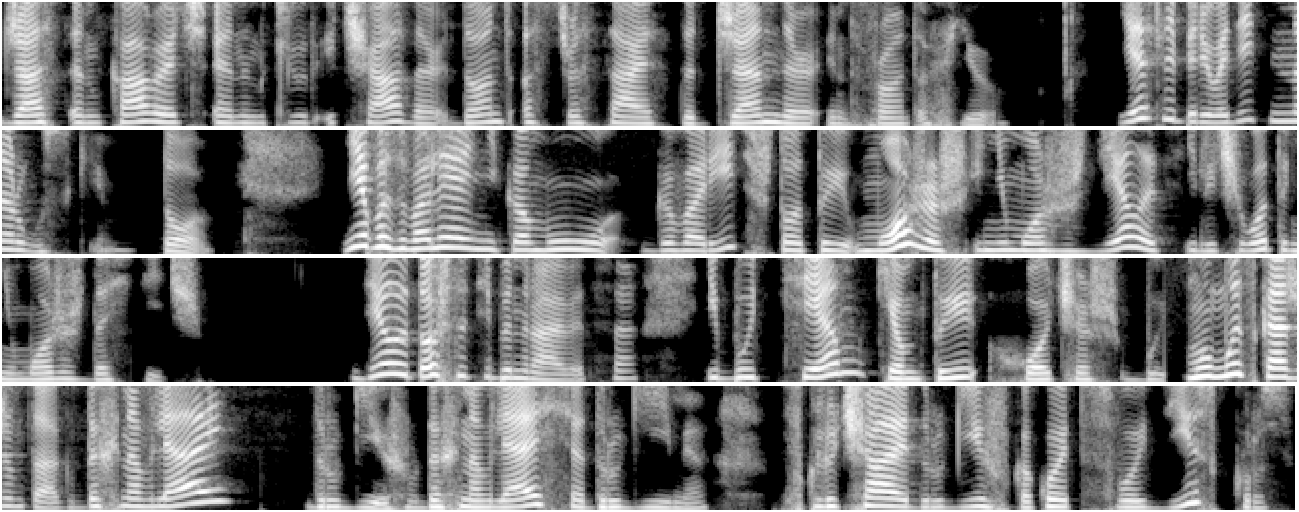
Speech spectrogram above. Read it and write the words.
Just encourage and include each other. Don't ostracize the gender in front of you. Если переводить на русский, то не позволяй никому говорить, что ты можешь и не можешь делать или чего ты не можешь достичь. Делай то, что тебе нравится, и будь тем, кем ты хочешь быть. Мы, мы скажем так, вдохновляй других, вдохновляйся другими, включай других в какой-то свой дискурс,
